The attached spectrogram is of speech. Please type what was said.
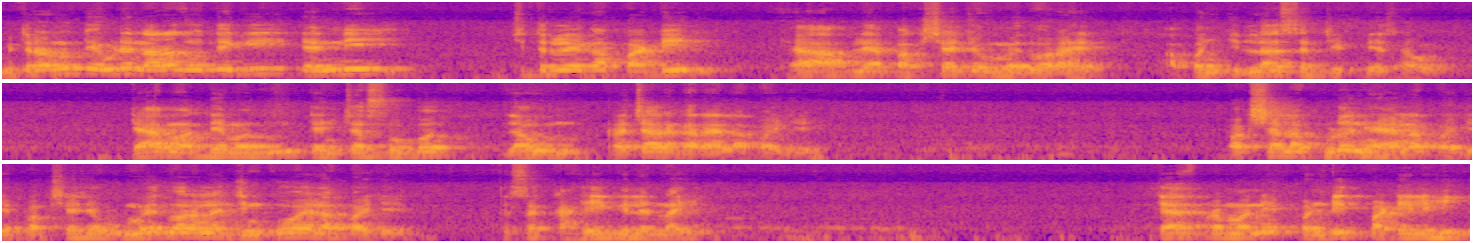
मित्रांनो ते एवढे नाराज होते की त्यांनी चित्रलेखा पाटील ह्या आपल्या पक्षाचे उमेदवार आहेत. आपण जिल्हा सरचिटणीस आहोत. त्या माध्यमातून त्यांच्यासोबत जाऊन प्रचार करायला पाहिजे. पक्षाला पुढं न्यायला पाहिजे पक्षाच्या उमेदवाराला जिंकवायला पाहिजे तसं काही केलं नाही. त्याचप्रमाणे पंडित पाटीलही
